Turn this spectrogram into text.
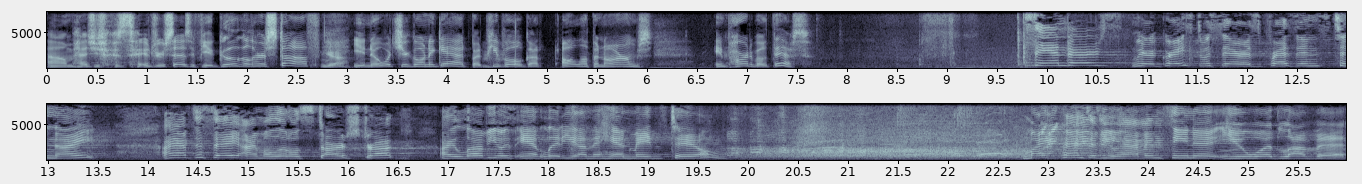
Um, as, you, as Andrew says, if you Google her stuff, Yeah. you know what you're going to get. But people got all up in arms, in part about this. Sanders, we are graced with Sarah's presence tonight. I have to say, I'm a little starstruck. I love you as Aunt Lydia on The Handmaid's Tale. Mike Pence, if you haven't seen it, you would love it.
